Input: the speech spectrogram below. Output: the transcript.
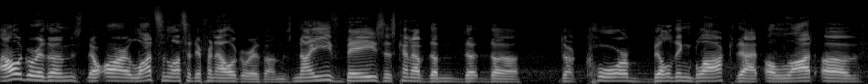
algorithms, there are lots and lots of different algorithms. Naive Bayes is kind of the, the, the the core building block that a lot of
